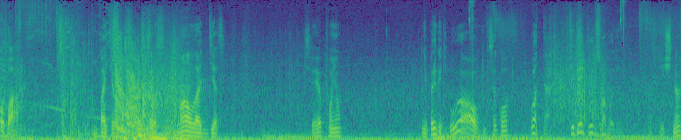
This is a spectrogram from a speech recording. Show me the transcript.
Опа. Батя вот разбился. Молодец. Все, я понял. Не прыгать? Вау, высоко. Вот так. Теперь путь свободен. Отлично.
